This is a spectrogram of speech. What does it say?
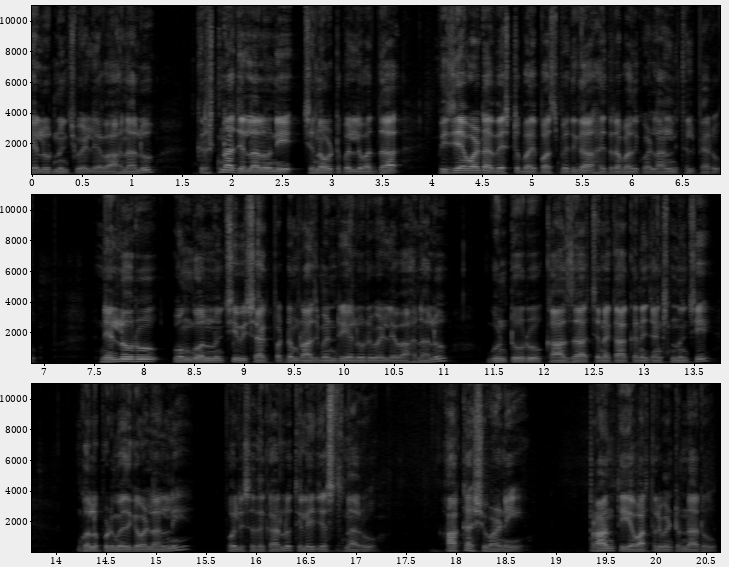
ఏలూరు నుంచి వెళ్ళే వాహనాలు కృష్ణా జిల్లాలోని చిన్నవటిపల్లి వద్ద విజయవాడ వెస్ట్ బైపాస్ మీదుగా హైదరాబాద్కు వెళ్ళాలని తెలిపారు. నెల్లూరు ఒంగోలు నుంచి విశాఖపట్నం రాజమండ్రి ఏలూరు వెళ్ళే వాహనాలు గుంటూరు కాజా చినకాకని జంక్షన్ నుంచి గొల్లపూడి మీదుగా వెళ్ళాలని పోలీసు అధికారులు తెలియజేస్తున్నారు. ఆకాశవాణి ప్రాంతీయ వార్తలు వింటున్నారు.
